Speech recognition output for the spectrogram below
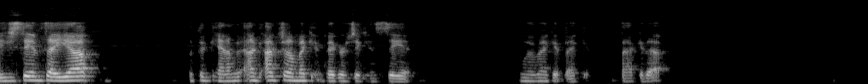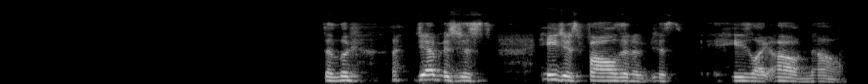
Did you see him say "Yep"? Look again. I'm I, actually I'll make it bigger so you can see it. Gonna make it back it back it up. So look, Jeb is just he just falls in a just he's like, oh no.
